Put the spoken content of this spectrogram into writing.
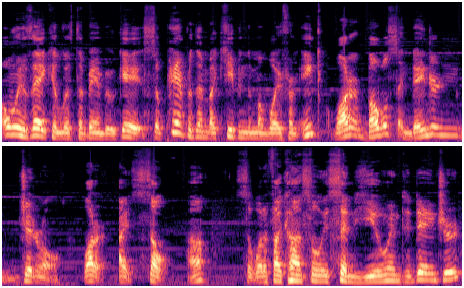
only they can lift the bamboo gate, so pamper them by keeping them away from ink, water, bubbles, and danger in general. Water, ice, salt, huh? So what if I constantly send you into danger?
